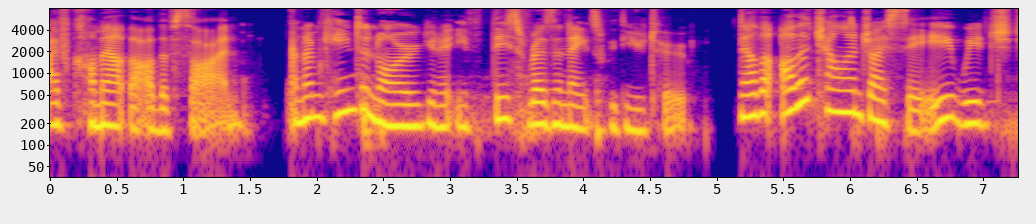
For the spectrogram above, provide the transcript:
I've come out the other side. And I'm keen to know, you know, if this resonates with you too. Now, the other challenge I see, which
